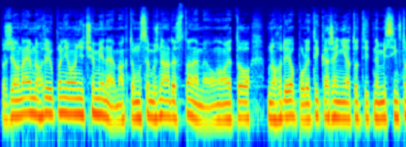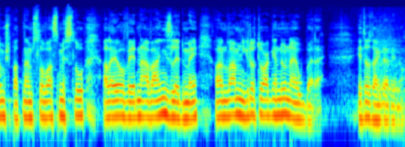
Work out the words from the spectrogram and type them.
protože ona je mnohdy úplně o něčem jiném a k tomu se možná dostaneme. Ono je to mnohdy o politikaření a to teď nemyslím v tom špatném slova smyslu, ale i o vyjednávání s lidmi, ale on vám nikdo tu agendu neubere. Je to tak, Darino?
